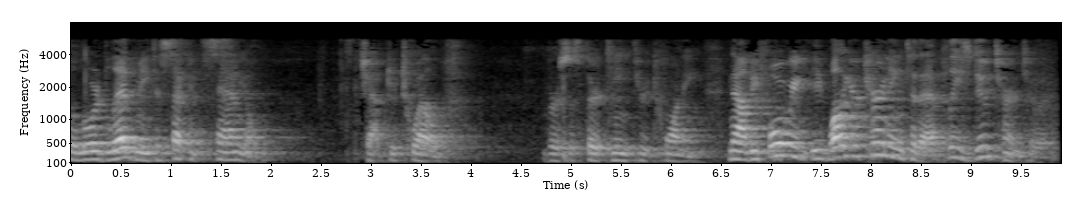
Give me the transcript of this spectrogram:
The Lord led me to 2 Samuel chapter 12, verses 13 through 20. Now, before we, while you're turning to that, please do turn to it.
